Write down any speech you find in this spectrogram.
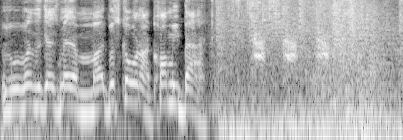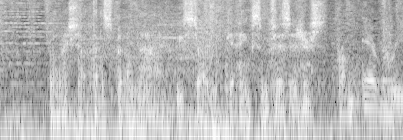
One of the guys made of mud? What's going on? Call me back. When I shut that spell down, we started getting some visitors from every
